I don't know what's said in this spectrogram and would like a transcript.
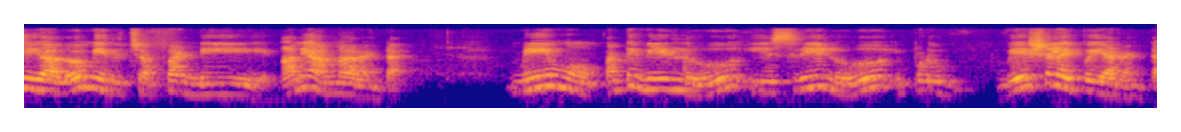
చేయాలో మీరు చెప్పండి అని అన్నారంట. మేము అంటే వీళ్ళు ఈ స్త్రీలు ఇప్పుడు వేషలైపోయారంట.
